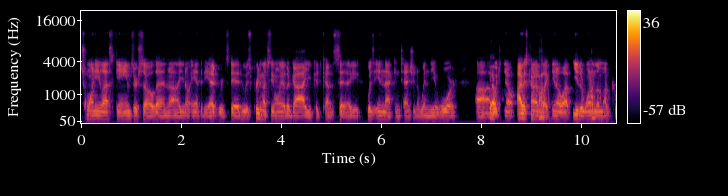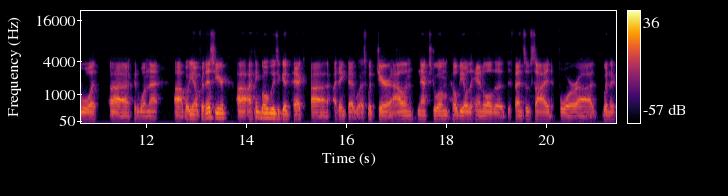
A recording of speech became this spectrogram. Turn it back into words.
20 less games or so than uh, you know Anthony Edwards did, who was pretty much the only other guy you could kind of say was in that contention to win the award. Uh, Yep. Which you know I was kind of like you know what either one of them I'm cool with uh, could won that. Uh, but you know for this year uh, I think Mobley's a good pick. Uh, I think that was with Jarrett Allen next to him, he'll be able to handle all the defensive side for uh, when they're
